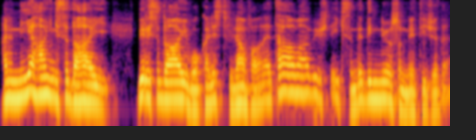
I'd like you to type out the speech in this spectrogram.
Hani niye hangisi daha iyi? Birisi daha iyi vokalist falan falan. E tamam abi işte ikisini de dinliyorsun neticede.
